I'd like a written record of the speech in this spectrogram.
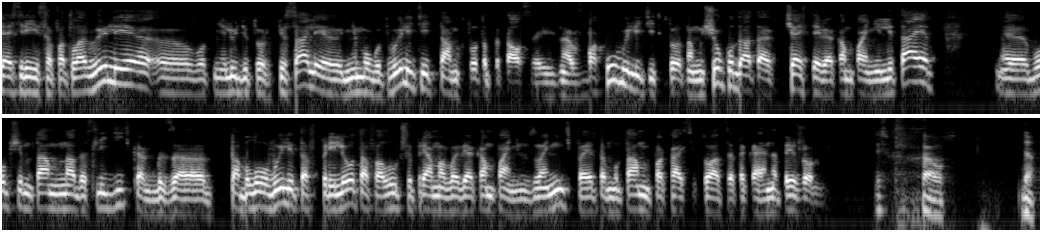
часть рейсов отложили, э, вот мне люди тоже писали, не могут вылететь, там кто-то пытался, не знаю, в Баку вылететь, кто-то там еще куда-то, часть авиакомпаний летает, э, в общем, там надо следить как бы за табло вылетов, прилетов, а лучше прямо в авиакомпанию звонить, поэтому там пока ситуация такая напряженная. То есть хаос. Да.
